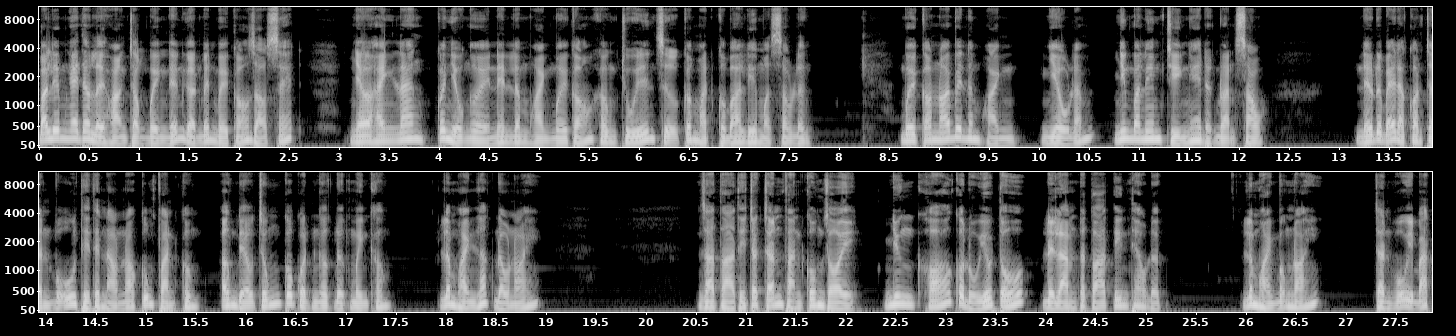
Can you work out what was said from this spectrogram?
ba Liêm nghe theo lời Hoàng Trọng Bình đến gần bên mười có dò xét. Nhờ hành lang có nhiều người nên Lâm Hoành mười có không chú ý đến sự có mặt của ba Liêm ở sau lưng. Mười có nói với Lâm Hoành nhiều lắm, nhưng ba Liêm chỉ nghe được đoạn sau. Nếu đứa bé là con Trần Vũ thì thế nào nó cũng phản công. Ông liệu chúng có quật ngược được mình không? Lâm Hoành lắc đầu nói. Ra tòa thì chắc chắn phản công rồi, nhưng khó có đủ yếu tố để làm cho tòa tin theo được. Lâm Hoành bỗng nói, Trần Vũ bị bắt,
